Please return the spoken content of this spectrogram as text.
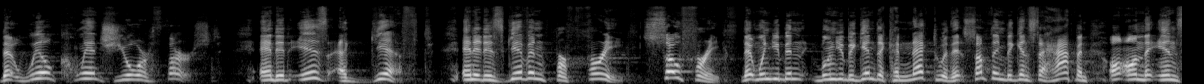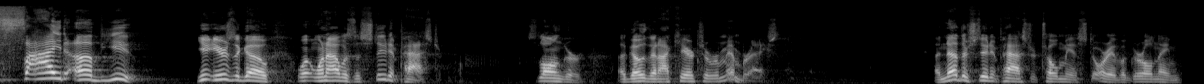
that will quench your thirst. And it is a gift. And it is given for free, so free that when you, been, when you begin to connect with it, something begins to happen on, on the inside of you. Years ago, when I was a student pastor, it's longer ago than I care to remember, actually. Another student pastor told me a story of a girl named,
